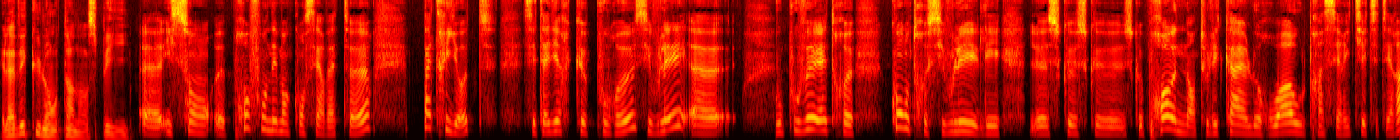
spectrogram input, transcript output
Elle a vécu longtemps dans ce pays. Euh, ils sont euh, profondément conservateurs, patriotes, c'est-à-dire que pour eux, si vous voulez, euh, vous pouvez être contre, si vous voulez, les, ce, que, ce, que, ce que prône en tous les cas le roi ou le prince héritier, etc.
